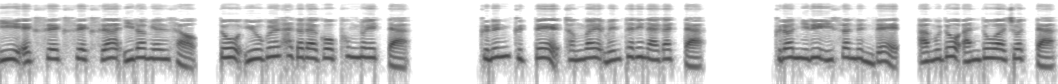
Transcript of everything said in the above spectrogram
이 XXX가 이러면서 또 욕을 하더라고 폭로했다. 그는 그때 정말 멘탈이 나갔다. 그런 일이 있었는데 아무도 안 도와줬다.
